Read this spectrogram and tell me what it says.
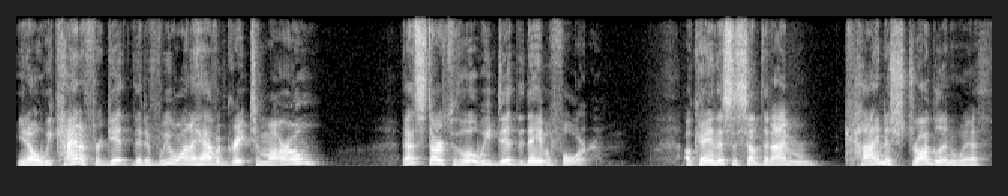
you know, we kind of forget that if we want to have a great tomorrow, that starts with what we did the day before. Okay, and this is something I'm kind of struggling with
